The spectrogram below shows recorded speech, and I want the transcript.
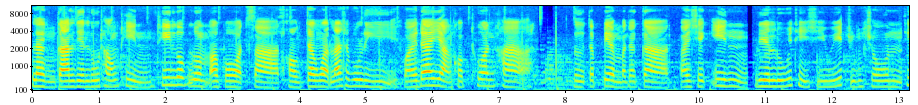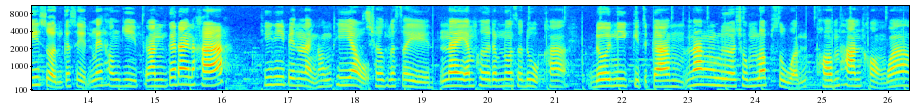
แหล่งการเรียนรู้ท้องถิ่นที่รวบรวมเอาประวัติศาสตร์ของจังหวัดราชบุรี ไว้ได้อย่างครบถ้วนค่ะหรือจะเปลี่ยนบรรยากาศไปเช็คอิน เรียนรู้วิถีชีวิตชุมชน ที่สวนเกษตรแม่ทองหยิบกันก็ได้นะคะ ที่นี่เป็นแหล่งท่องเที่ยว เชิงเกษตร ในอำเภอดำเนินสะดวกค่ะ โดยมีกิจกรรมนั่งเรือชมรอบสวน พร้อมทานของว่าง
